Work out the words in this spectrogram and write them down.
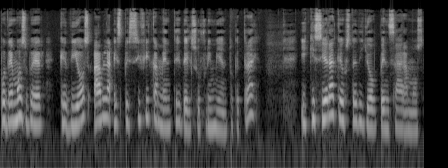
podemos ver que Dios habla específicamente del sufrimiento que trae. Y quisiera que usted y yo pensáramos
